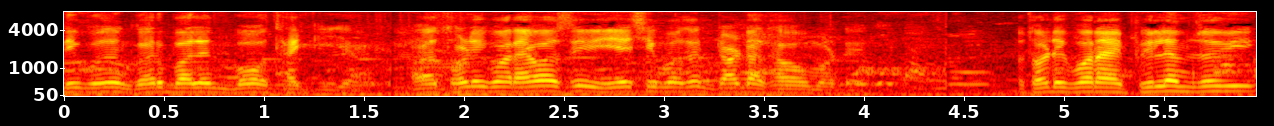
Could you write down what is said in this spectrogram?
હું દીપો છે ને ગરબા લઈને બહુ થાકી ગયા. હવે થોડીક વાર આવ્યા છે એસી માં ટાટા થવા માટે. થોડીક વાર અહીં ફિલ્મ જોવી.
